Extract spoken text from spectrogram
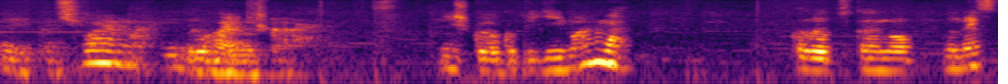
Відпочиваємо і друга ніжка. Ніжку, яку підіймаємо, коли опускаємо вниз,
